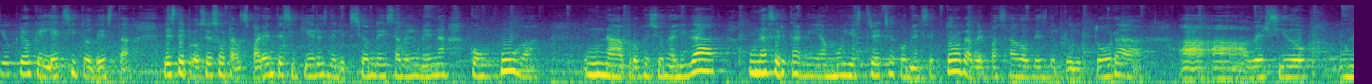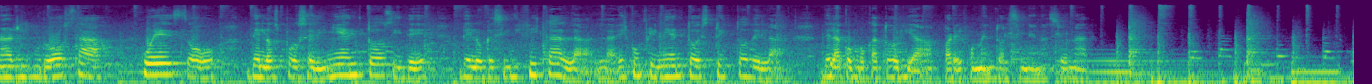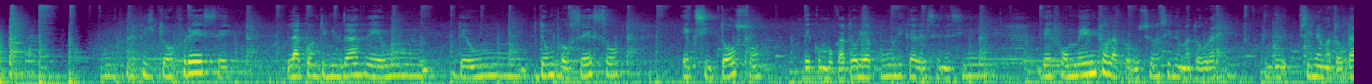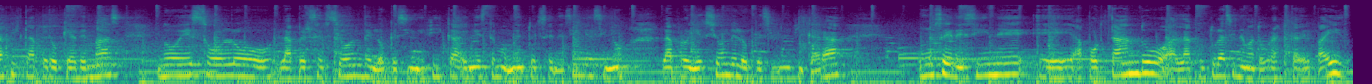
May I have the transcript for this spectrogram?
Yo creo que el éxito de, esta, de este proceso transparente, si quieres, de elección de Isabel Mena, conjuga una profesionalidad, una cercanía muy estrecha con el sector, haber pasado desde productora a, haber sido una rigurosa juez o de los procedimientos y de, lo que significa el cumplimiento estricto de la, de la convocatoria para el fomento al cine nacional. Un perfil que ofrece la continuidad de un, de un, de un proceso exitoso de convocatoria pública del Cenecine, de fomento a la producción cinematográfica, cinematográfica, pero que además no es solo la percepción de lo que significa en este momento el Cenecine, sino la proyección de lo que significará un Cenecine eh, aportando a la cultura cinematográfica del país.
